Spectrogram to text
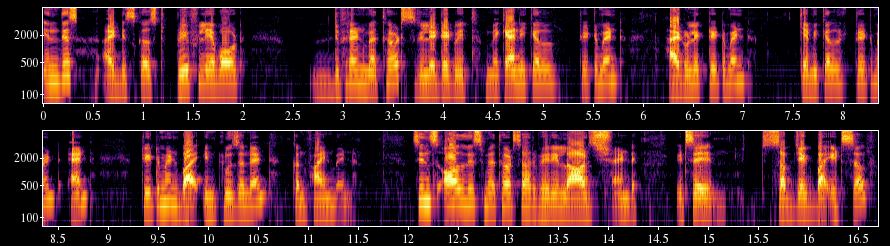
In this I discussed briefly about different methods related with mechanical treatment, hydraulic treatment, chemical treatment and treatment by inclusion and confinement. Since all these methods are very large and it is a subject by itself.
